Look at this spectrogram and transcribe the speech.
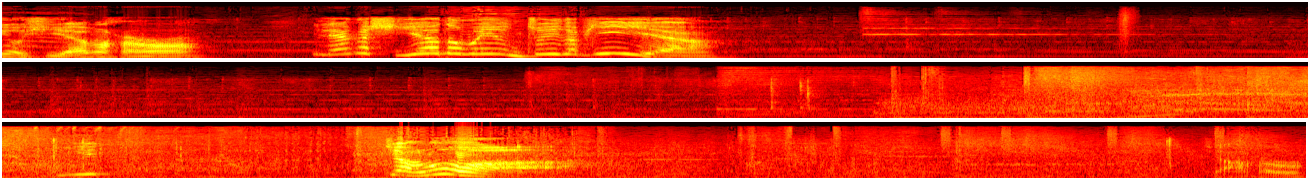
你有鞋吗，猴？你连个鞋都没有，你追个屁呀！一降落，假猴，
